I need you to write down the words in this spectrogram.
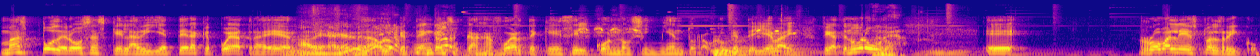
más poderosas que la billetera que pueda traer, A ver, a ver, ¿verdad? o lo que tenga en su caja fuerte, que es el conocimiento, Raúl, lo que te lleva ahí. Fíjate, número uno, eh, róbale esto al rico.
